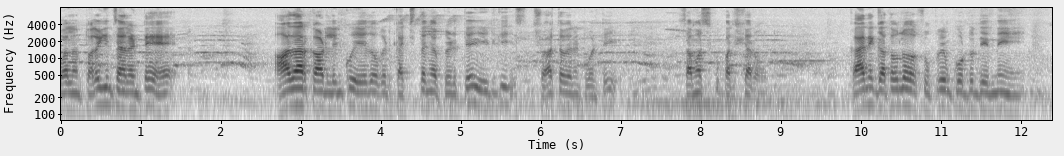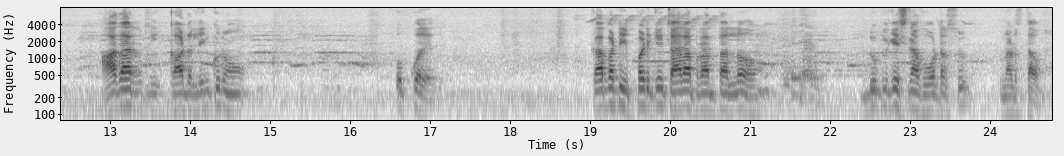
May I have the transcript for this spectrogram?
వాళ్ళని తొలగించాలంటే ఆధార్ కార్డు లింకు ఏదో ఒకటి ఖచ్చితంగా పెడితే వీటికి శాశ్వతమైనటువంటి సమస్యకు పరిష్కారం అవుతుంది. కానీ గతంలో సుప్రీంకోర్టు దీన్ని ఆధార్ కార్డు లింకును ఒప్పుకోలేదు. కాబట్టి ఇప్పటికీ చాలా ప్రాంతాల్లో డూప్లికేషన్ ఆఫ్ ఓటర్స్ నడుస్తూ ఉన్నాయి.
